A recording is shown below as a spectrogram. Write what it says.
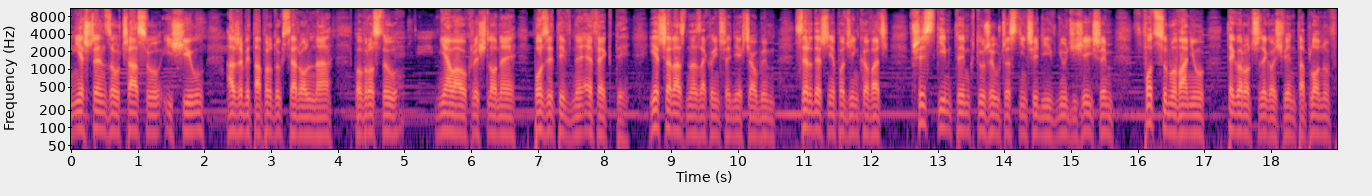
nie szczędzą czasu i sił, ażeby ta produkcja rolna po prostu miała określone pozytywne efekty. Jeszcze raz na zakończenie chciałbym serdecznie podziękować wszystkim tym, którzy uczestniczyli w dniu dzisiejszym w podsumowaniu tegorocznego święta plonów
